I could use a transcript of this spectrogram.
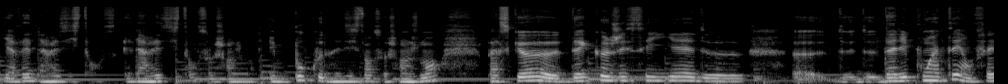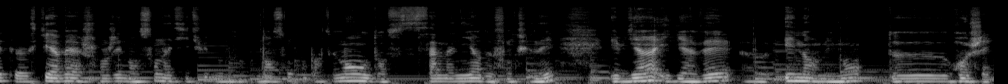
il y avait de la résistance et de la résistance au changement et beaucoup de résistance au changement parce que dès que j'essayais euh, d'aller pointer en fait ce qui avait à changer dans son attitude dans son comportement ou dans sa manière de fonctionner, eh bien il y avait euh, énormément de rejet.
